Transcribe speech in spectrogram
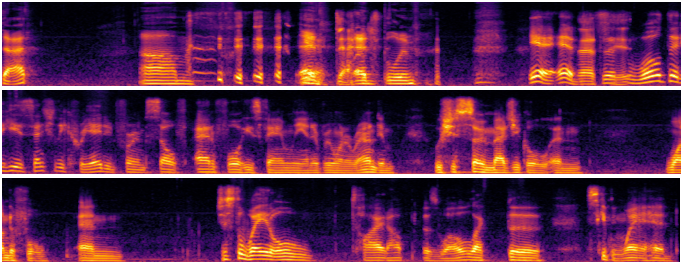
Dad. Um, Ed. Dad. Ed Bloom. Yeah, Ed. That's the, it. the world that he essentially created for himself and for his family and everyone around him was just so magical and wonderful, and just the way it all tied up as well. Like the skipping way ahead,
